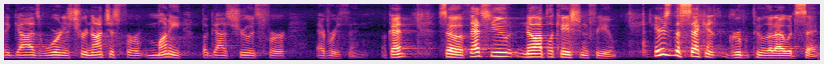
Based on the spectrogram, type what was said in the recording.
that God's word is true, not just for money, but God's true is for everything. Okay? So if that's you, no application for you. Here's the second group of people that I would say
